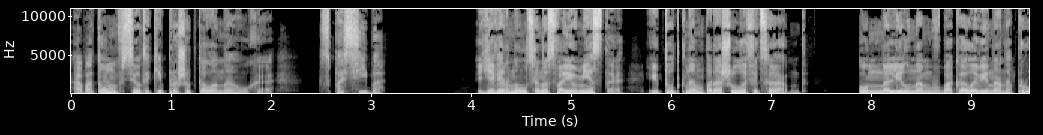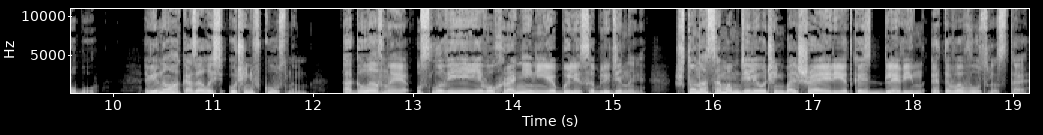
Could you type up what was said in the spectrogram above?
А потом все-таки прошептала на ухо «Спасибо». Я вернулся на свое место, и тут к нам подошел официант. Он налил нам в бокалы вина на пробу. Вино оказалось очень вкусным, а главное, условия его хранения были соблюдены — что на самом деле очень большая редкость для вин этого возраста.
